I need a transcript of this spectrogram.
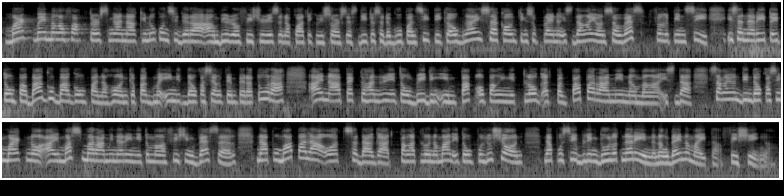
Mark, may mga factors nga na kinukonsidera ang Bureau of Fisheries and Aquatic Resources dito sa Dagupan City kaugnay sa counting supply ng isda ngayon sa West Philippine Sea. Isa na rito itong pabago-bagong panahon. Kapag mainit daw kasi ang temperatura ay naapektuhan rin itong breeding impact o pangingitlog at pagpaparami ng mga isda. Sa ngayon din daw kasi Mark no ay mas marami na rin itong mga fishing vessel na pumapalaot sa dagat. Pangatlo naman itong polusyon na posibleng dulot na rin ng dynamite fishing.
